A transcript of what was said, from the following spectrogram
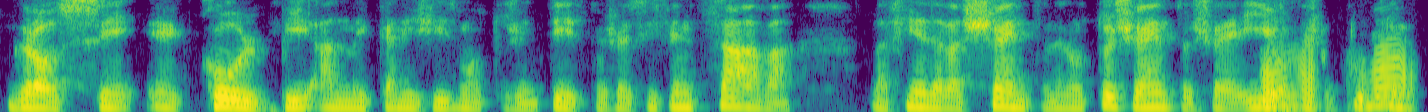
grossi eh, colpi al meccanicismo ottocentesco, cioè si pensava la fine della scienza nell'Ottocento, cioè io ho tutto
